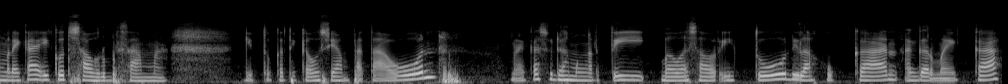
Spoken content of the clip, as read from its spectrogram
mereka ikut sahur bersama gitu ketika usia 4 tahun mereka sudah mengerti bahwa sahur itu dilakukan agar mereka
